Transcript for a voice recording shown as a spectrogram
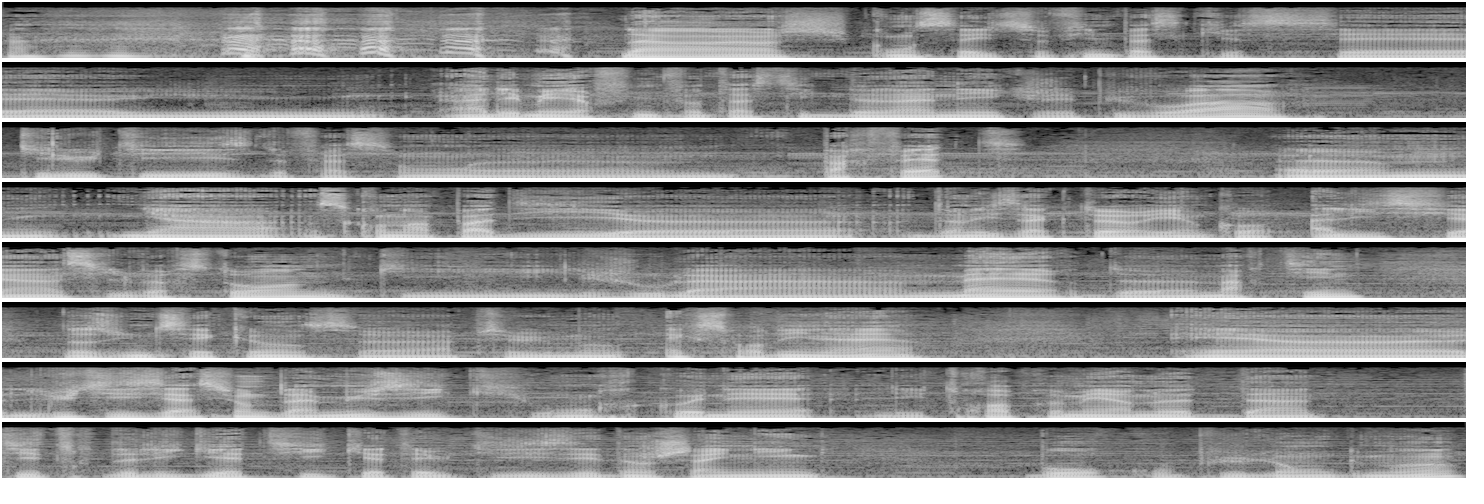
non, je conseille ce film parce que c'est euh, un des meilleurs films fantastiques de l'année que j'ai pu voir, qu'il utilise de façon euh, parfaite. Euh, Il y a ce qu'on n'a pas dit euh, dans les acteurs, il y a encore Alicia Silverstone qui joue la mère de Martin dans une séquence euh, absolument extraordinaire. Et l'utilisation de la musique, où on reconnaît les trois premières notes d'un titre de Ligeti qui était utilisé dans Shining beaucoup plus longuement,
